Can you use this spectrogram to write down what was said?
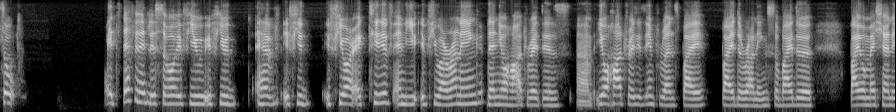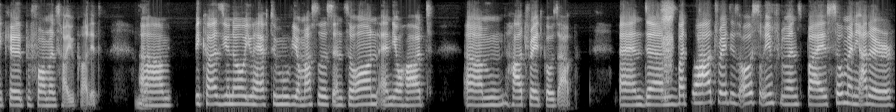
so it's definitely so if you if you have if you if you are active and you if you are running then your heart rate is um, your heart rate is influenced by by the running. So by the biomechanical performance how you call it. Yeah. um, because you know you have to move your muscles and so on and your heart um, heart rate goes up. And um, but your heart rate is also influenced by so many other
